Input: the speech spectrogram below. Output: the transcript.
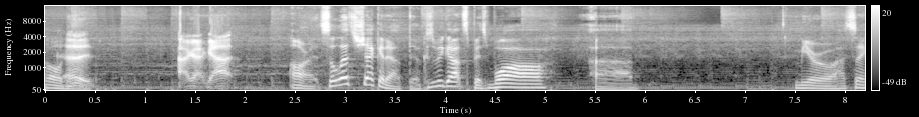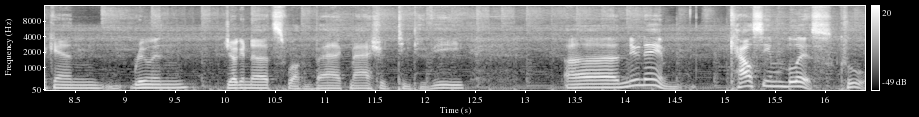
oh. Uh. I got got. All right, so let's check it out though, because we got Space Bois, uh, Miro Hasekin, Ruin, Juggernuts, welcome back, Masher, TTV. Uh, new name, Calcium Bliss, cool.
